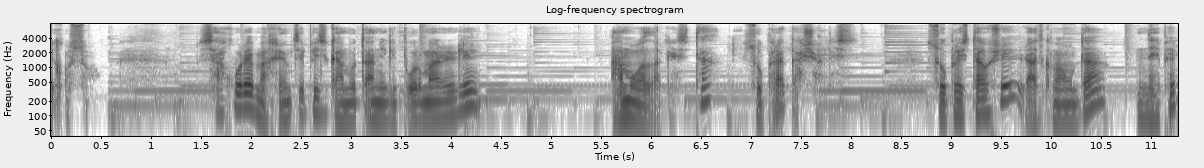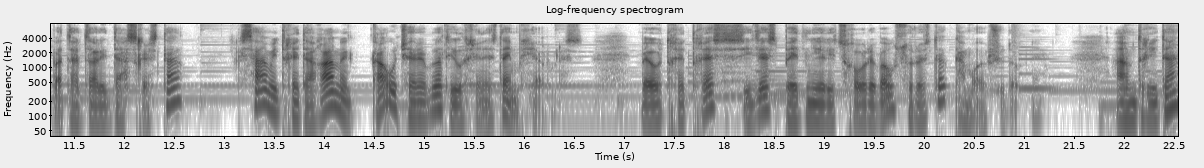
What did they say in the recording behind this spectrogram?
იყოსო. სახურებმა ხელმწიფის გამოტანილი პურმარილი ამოალაგეს და სუფრა გაშალეს. სუფრის თავში, რა თქმა უნდა, ნეფე პატარძალი დასხეს და სამი დღე და ღამე გაუჩერებლად ილხინეს და იმხიარულეს. მეოთხე დღეს სიძეს ბედნიერი ცხოვრება უსურვეს და გამოეშვიდობდნენ. ამ დღიდან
